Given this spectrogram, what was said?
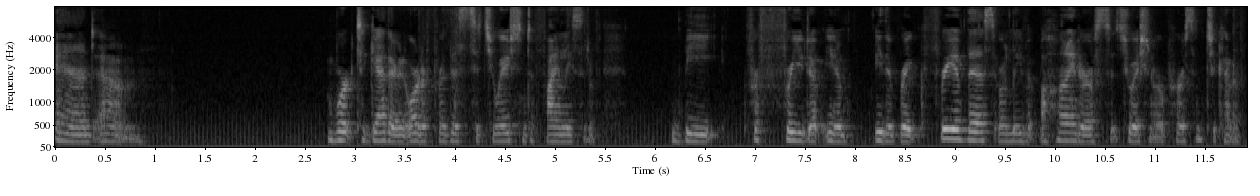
and um, work together in order for this situation to finally sort of be for for you to you know either break free of this or leave it behind or a situation or a person to kind of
